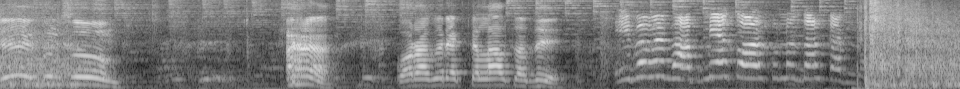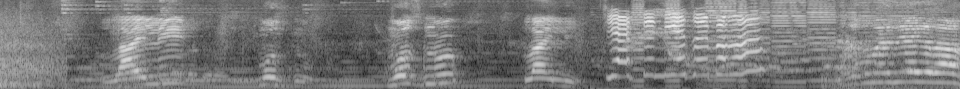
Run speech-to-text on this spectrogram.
রে কুমসুম। করা করে একটা লাল চা দে। এইভাবে ভাব নিয়ে করার কোনো দরকার নেই। লাইলি মজনু মজনু লাইলি। চেয়ারটা নিয়ে যাইবা না তোমার দিয়ে গেলাম।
